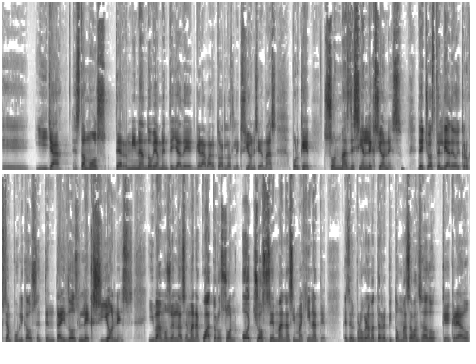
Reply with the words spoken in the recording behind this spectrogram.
Eh, y ya estamos terminando, obviamente, ya de grabar todas las lecciones y demás, porque son más de 100 lecciones. De hecho, hasta el día de hoy creo que se han publicado 72 lecciones y vamos en la semana 4. Son 8 semanas, imagínate. Es el programa, te repito, más avanzado que he creado.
